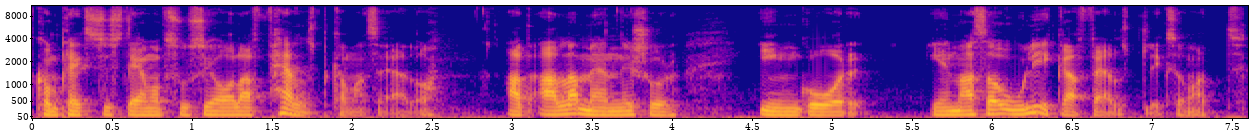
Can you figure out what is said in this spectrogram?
komplext system av sociala fält kan man säga då. Att alla människor ingår i en massa olika fält. Liksom att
